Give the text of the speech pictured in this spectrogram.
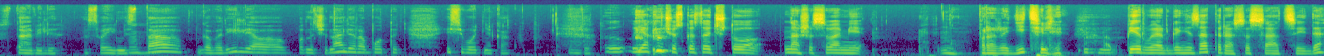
ставили на свои места, говорили, а, начинали работать. И сегодня как вот идет? Э, Я хочу сказать, что наши с вами ну, прародители, а, первые организаторы ассоциации, да,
